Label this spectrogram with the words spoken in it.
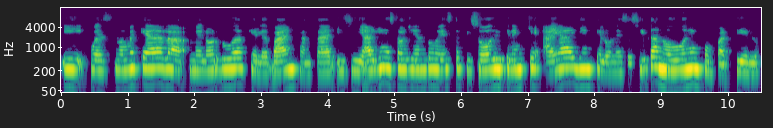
y pues no me queda la menor duda que les va a encantar. Y si alguien está oyendo este episodio y creen que hay alguien que lo necesita, no duden en compartirlo.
